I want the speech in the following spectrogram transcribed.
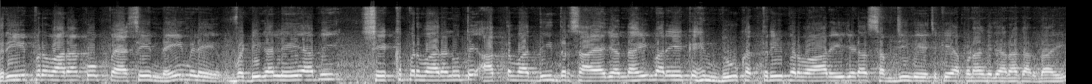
ਗਰੀਬ ਪਰਿਵਾਰਾਂ ਕੋ ਪੈਸੇ ਨਹੀਂ ਮਿਲੇ। ਵੱਡੀ ਗੱਲ ਇਹ ਆ ਵੀ ਸਿੱਖ ਪਰਿਵਾਰਾਂ ਨੂੰ ਤੇ ਅੱਤਵਾਦੀ ਦਰਸਾਇਆ ਜਾਂਦਾ ਸੀ, ਪਰ ਇਹ ਇੱਕ ਹਿੰਦੂ ਖੱਤਰੀ ਪਰਿਵਾਰ ਹੀ ਜਿਹੜਾ ਸਬਜ਼ੀ ਵੇਚ ਕੇ ਆਪਣਾ ਗੁਜ਼ਾਰਾ ਕਰਦਾ ਸੀ।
